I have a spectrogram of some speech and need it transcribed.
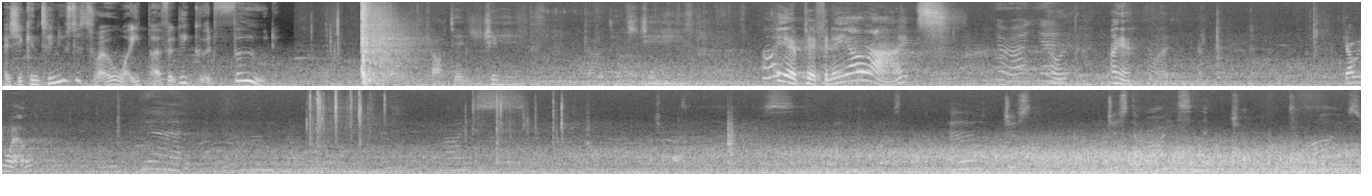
as she continues to throw away perfectly good food. Cottage cheese, cottage cheese. Oh, yeah, Epiphany, alright. You're right, yeah. Oh, yeah, alright. Going well. Yeah. Um, rice. Uh, just, just the rice and the chopped tomatoes,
